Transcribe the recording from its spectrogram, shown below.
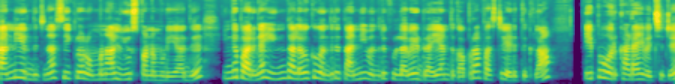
தண்ணி இருந்துச்சுன்னா சீக்கிரம் ரொம்ப நாள் யூஸ் பண்ண முடியாது. இங்கே பாருங்கள் இந்த அளவுக்கு வந்துட்டு தண்ணி வந்துட்டு ஃபுல்லாகவே ட்ரை ஆனதுக்கப்புறம் ஃபஸ்ட்டு எடுத்துக்கலாம். இப்போ ஒரு கடாய் வச்சுட்டு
